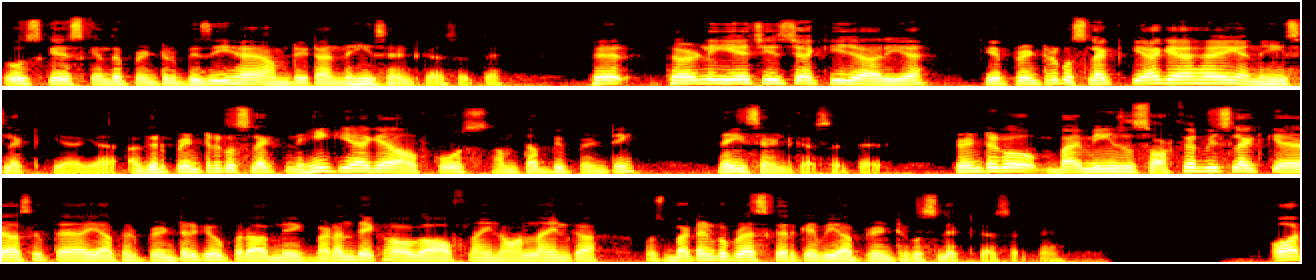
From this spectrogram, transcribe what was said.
تو اس کیس کے اندر پرنٹر بزی ہے، ہم ڈیٹا نہیں سینڈ کر سکتے۔ پھر تھرڈلی یہ چیز چیک کی جا رہی ہے کہ پرنٹر کو سلیکٹ کیا گیا ہے یا نہیں سلیکٹ کیا گیا۔ اگر پرنٹر کو سلیکٹ نہیں کیا گیا آف کورس ہم تب بھی پرنٹنگ نہیں سینڈ کر سکتے۔ پرنٹر کو بائی مینس سافٹ ویئر بھی سلیکٹ کیا جا سکتا ہے، یا پھر پرنٹر کے اوپر آپ نے ایک بٹن دیکھا ہوگا آف لائن آن لائن کا، اس بٹن کو پریس کر کے بھی آپ پرنٹر کو سلیکٹ کر سکتے ہیں۔ اور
